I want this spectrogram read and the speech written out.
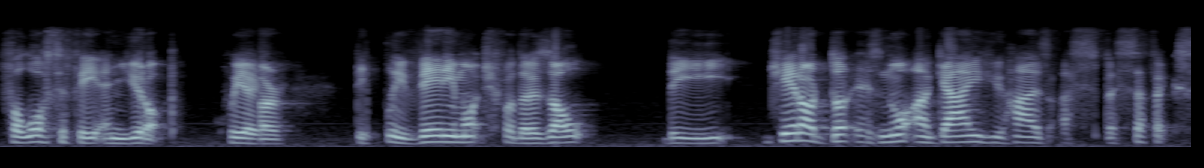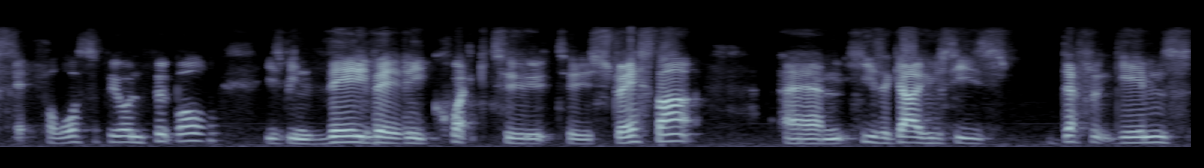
philosophy in Europe where they play very much for the result. The Gerrard is not a guy who has a specific set philosophy on football. He's been very, very quick to to stress that. Um, he's a guy who sees different games,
